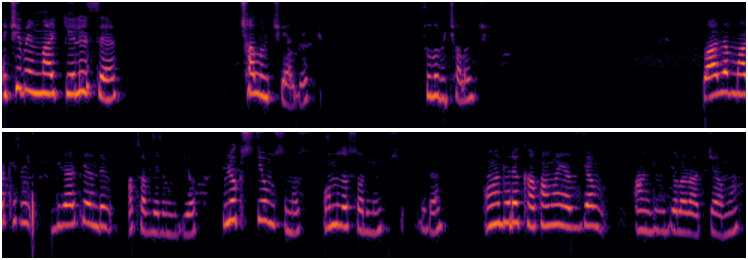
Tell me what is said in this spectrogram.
2000 like gelirse challenge gelecek. Sulu bir challenge. Bazen markete giderken de atabilirim video. Vlog istiyor musunuz? Onu da sorayım şimdiden. Ona göre kafama yazacağım hangi videoları atacağımı.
